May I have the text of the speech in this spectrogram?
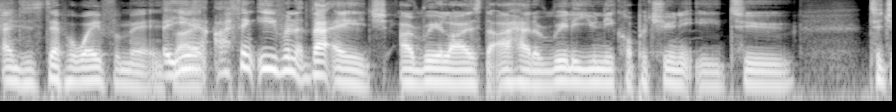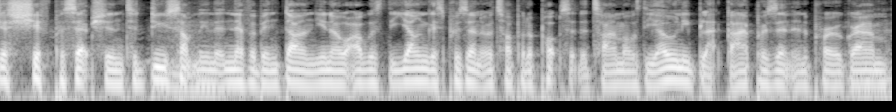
and to step away from it? It's yeah, like, I think even at that age, I realized that I had a really unique opportunity to to just shift perception, to do mm. something that never been done. You know, I was the youngest presenter at Top of the Pops at the time. I was the only black guy presenting the program. Mm.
